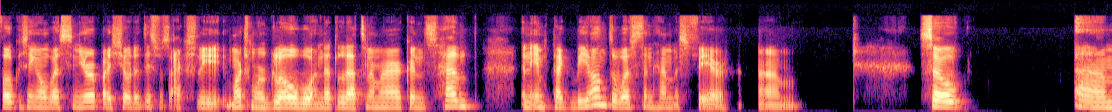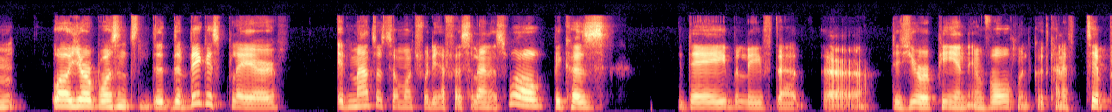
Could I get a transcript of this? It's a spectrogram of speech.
focusing on Western Europe, I show that this was actually much more global and that Latin Americans had an impact beyond the Western Hemisphere. Um, so, um, while Europe wasn't the, the biggest player, it mattered so much for the FSLN as well because they believe that uh, this European involvement could kind of tip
